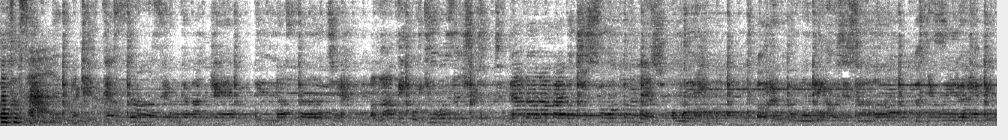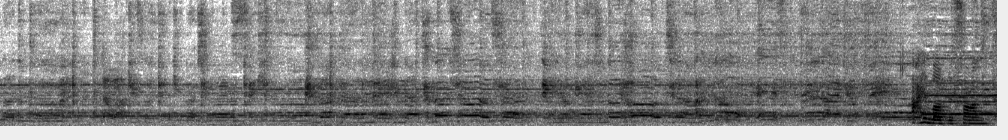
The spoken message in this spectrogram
That's so sad. I love this song.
